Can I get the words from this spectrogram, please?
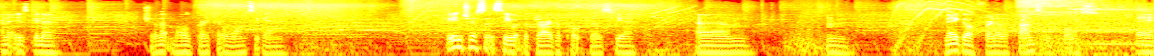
And it is going to show that Mold Breaker once again. Be interesting to see what the Dragapult does here. Um, hmm. May go for another Phantom Force. Eh.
